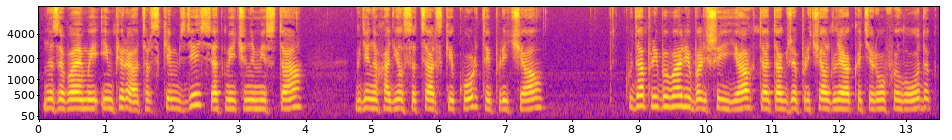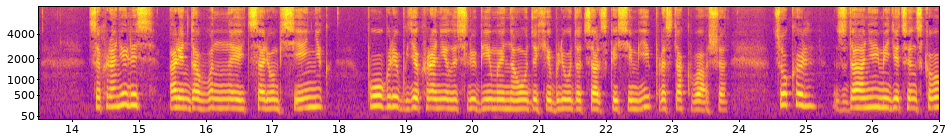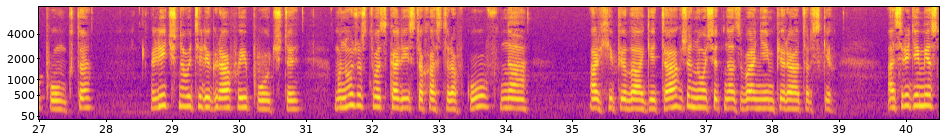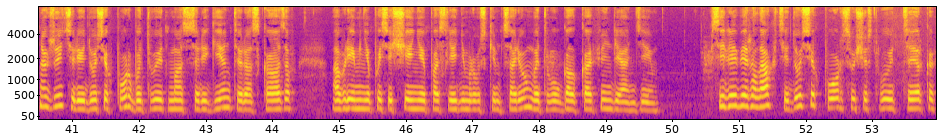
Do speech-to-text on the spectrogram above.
называемый императорским. Здесь отмечены места, где находился царский корт и причал, куда прибывали большие яхты, а также причал для катеров и лодок. Сохранились арендованный царем сенник, погреб, где хранилось любимое на отдыхе блюдо царской семьи простокваша, цоколь здания медицинского пункта, личного телеграфа и почты, множество скалистых островков на архипелаге также носят названия императорских, а среди местных жителей до сих пор бытует масса легенд и рассказов о времени посещения последним русским царем этого уголка Финляндии. В селе Верлахте до сих пор существует церковь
